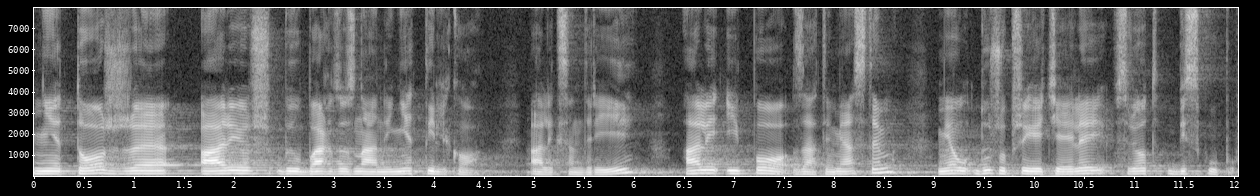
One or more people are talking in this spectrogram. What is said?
nie to, że Ariusz był bardzo znany nie tylko Aleksandrii, ale i poza tym miastem, miał dużo przyjacieli wśród biskupów.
